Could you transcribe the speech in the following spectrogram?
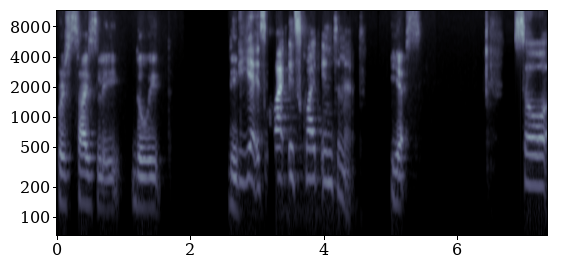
precisely do it. Did yeah it's quite it's quite intimate yes. so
